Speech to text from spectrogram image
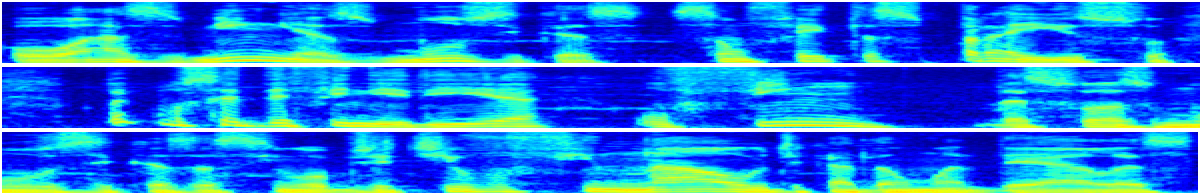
ou as minhas músicas são feitas para isso. Como é que você definiria o fim das suas músicas, assim, o objetivo final de cada uma delas,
